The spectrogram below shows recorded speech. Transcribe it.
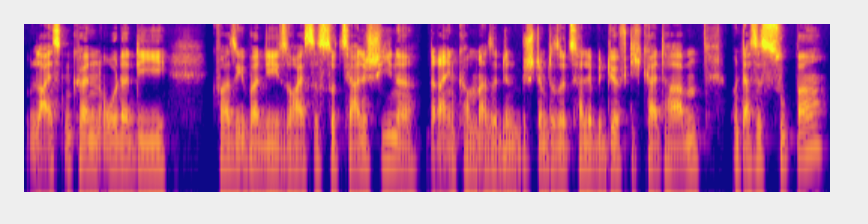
leisten können oder die quasi über die, so heißt es, soziale Schiene da reinkommen, also eine bestimmte soziale Bedürftigkeit haben. Und das ist super,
